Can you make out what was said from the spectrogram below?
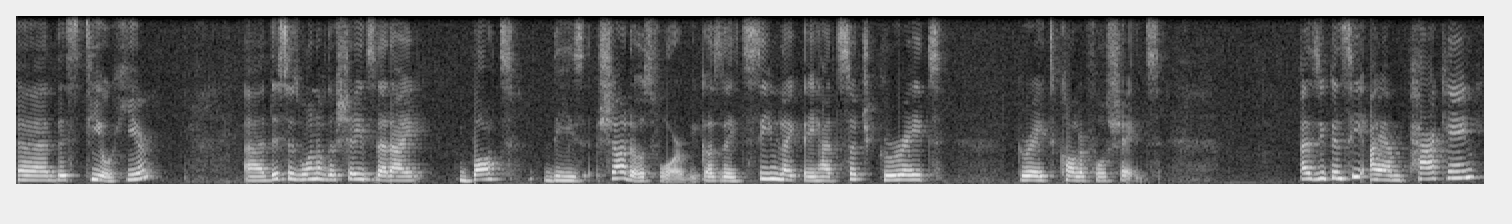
uh, this teal here. Uh, this is one of the shades that I bought these shadows for because they seemed like they had such great, great colorful shades. As you can see, I am packing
